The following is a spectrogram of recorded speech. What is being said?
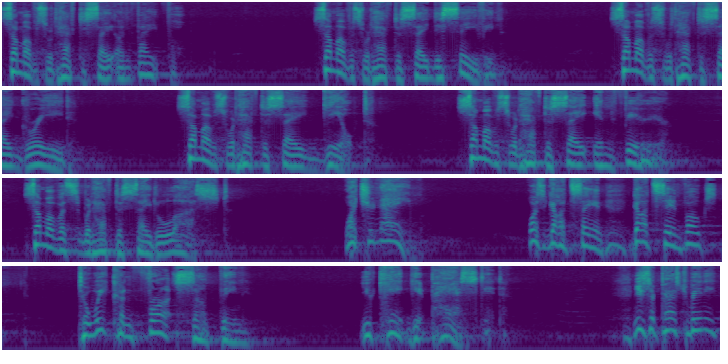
Some of us would have to say unfaithful. Some of us would have to say deceiving. Some of us would have to say greed. Some of us would have to say guilt. Some of us would have to say inferior. Some of us would have to say lust. What's your name? What's God saying? God's saying, folks, till we confront something, you can't get past it. You said, Pastor Benny,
